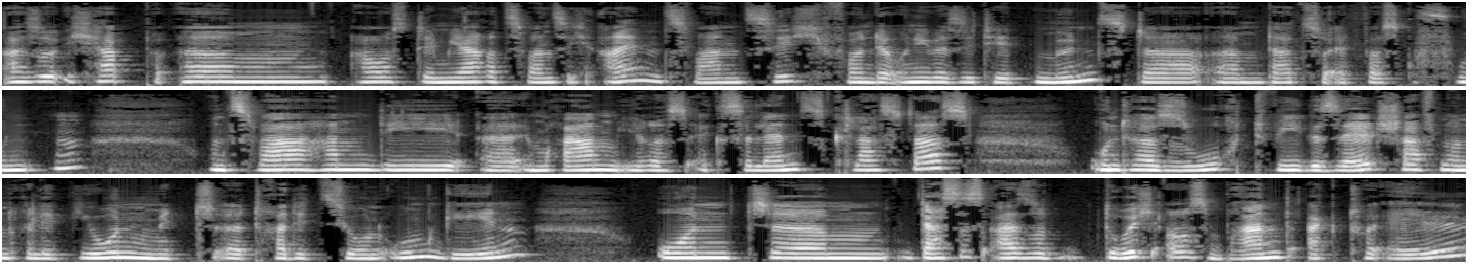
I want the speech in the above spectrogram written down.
also ich habe ähm, aus dem Jahre 2021 von der Universität Münster ähm, dazu etwas gefunden. Und zwar haben die äh, im Rahmen ihres Exzellenzclusters untersucht, wie Gesellschaften und Religionen mit äh, Tradition umgehen. Und ähm, das ist also durchaus brandaktuell.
